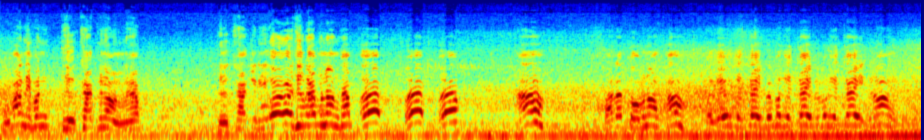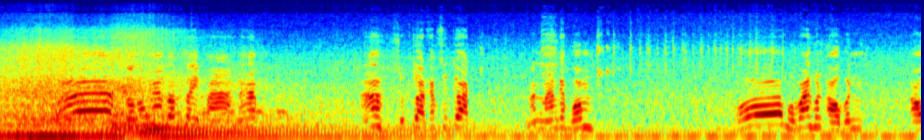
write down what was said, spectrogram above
ผมว่านี่เพิ่นถือคักพี่น้องนะครับถือคักอีดีโอ้ยถือคักพี่น้องครับเอ๊บเอ๊บเอ๊บเอาปลาตะโตพี่น้องเอาไปใกล้ไปเบิ่งใกล้ไปเบิ่งใกล้พี่น้องว้าวตัวงงามครับใส่ปลานะครับเอาสุดยอดครับสุดยอดมันๆครับผม โอ้หมู่บ้านเพิ่นเอาเพิ่นเอา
